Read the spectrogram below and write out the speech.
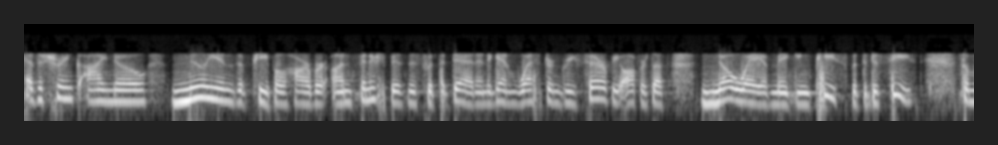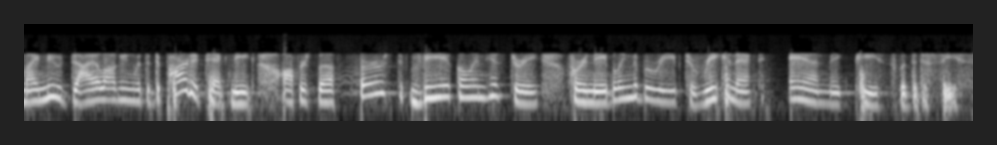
As a shrink, I know millions of people harbor unfinished business with the dead. And again, Western grief therapy offers us no way of making peace with the deceased. So my new dialoguing with the departed technique offers the first vehicle in history for enabling the bereaved to reconnect and make peace with the deceased.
